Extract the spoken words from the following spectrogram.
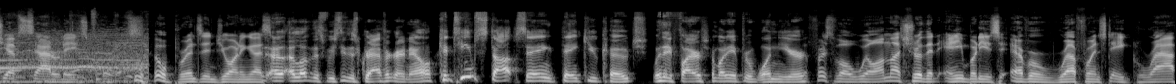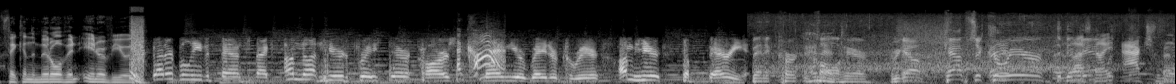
Jeff Saturday's Colts. Will Brinson joining us. I, I love this. We see this graphic right now. Can teams stop saying thank you, coach, when they fire somebody after one year? First of all, Will, I'm not sure that anybody has ever referenced a graphic in the middle of an interview. Better believe it, fan spec. I'm not here to praise Derek Carr's nine-year Raider career. I'm here to bury it. Bennett Curtin call here. Here we go. Caps a career. Last night, actual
